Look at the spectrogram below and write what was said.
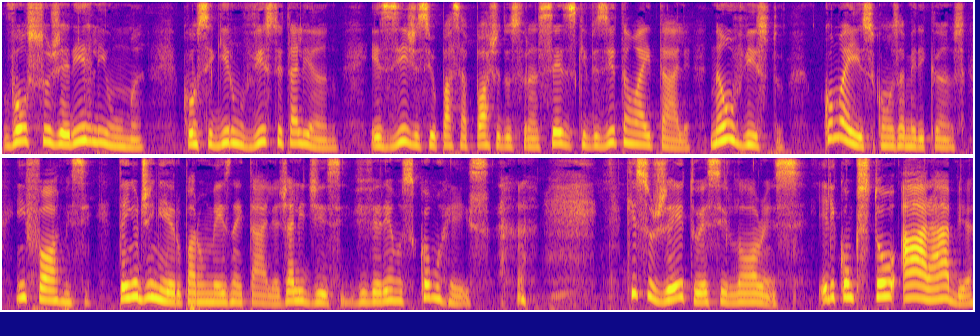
vou sugerir-lhe uma: conseguir um visto italiano. Exige-se o passaporte dos franceses que visitam a Itália, não o visto. Como é isso com os americanos? Informe-se. Tenho dinheiro para um mês na Itália. Já lhe disse. Viveremos como reis. que sujeito esse Lawrence? Ele conquistou a Arábia.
